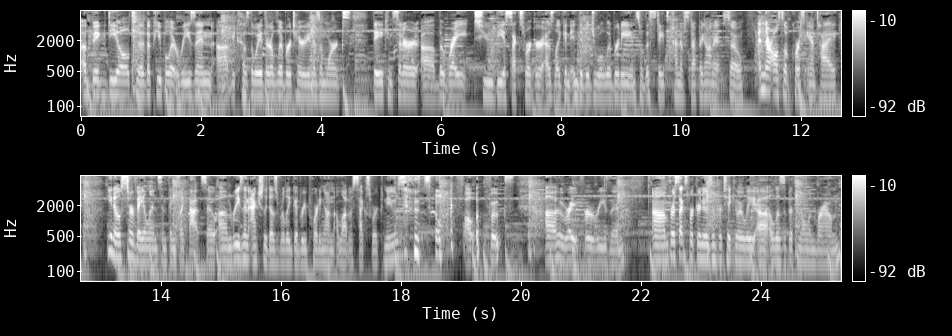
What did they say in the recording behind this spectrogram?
a big deal to the people at Reason uh, because the way their libertarianism works, they consider uh, the right to be a sex worker as like an individual liberty, and so the state's kind of stepping on it. So, and they're also, of course, anti, you know, surveillance and things like that. So, um, Reason actually does really good reporting on a lot of sex work news. so I follow folks uh, who write for Reason. Um, for sex worker news, and particularly uh, Elizabeth Nolan Brown.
